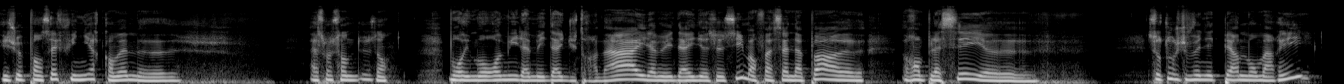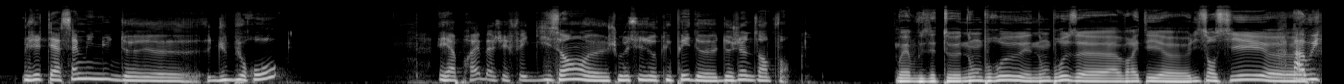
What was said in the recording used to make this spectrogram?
et je pensais finir quand même euh, à 62 ans. Bon, ils m'ont remis la médaille du travail, la médaille de ceci, mais enfin, ça n'a pas euh, remplacé. euh, Surtout que je venais de perdre mon mari. J'étais à 5 minutes de, du bureau. Et après, ben, j'ai fait 10 ans, je me suis occupée de, de jeunes enfants. Ouais, vous êtes euh, nombreux et nombreuses à avoir été euh, licenciés euh, ah oui,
